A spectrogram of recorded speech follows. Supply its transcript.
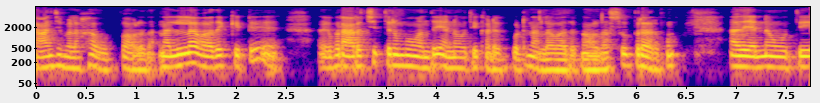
காஞ்ச மிளகாய் உப்பு அவ்வளோதான் நல்லா வதக்கிட்டு அதுக்கப்புறம் அரைச்சி திரும்பவும் வந்து எண்ணெய் ஊற்றி கடுகு போட்டு நல்லா வதக்கும். அவ்வளோதான் சூப்பராக இருக்கும். அது எண்ணெய் ஊற்றி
